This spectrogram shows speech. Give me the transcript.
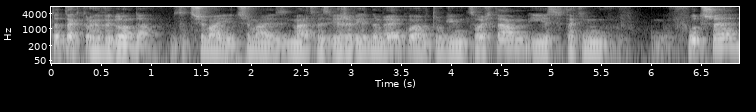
To tak trochę wygląda. To Trzyma, trzyma martwe zwierzę w jednym ręku, a w drugim coś tam i jest w takim futrze.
